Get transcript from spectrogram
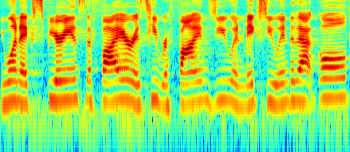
You want to experience the fire as He refines you and makes you into that gold?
